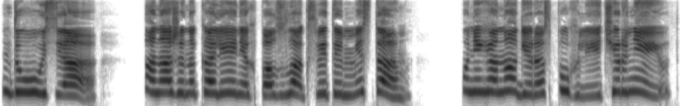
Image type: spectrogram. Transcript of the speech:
«Дуся! Она же на коленях ползла к святым местам! У нее ноги распухли и чернеют!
